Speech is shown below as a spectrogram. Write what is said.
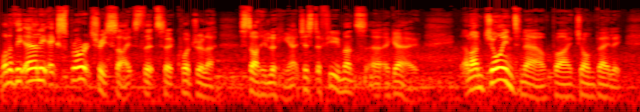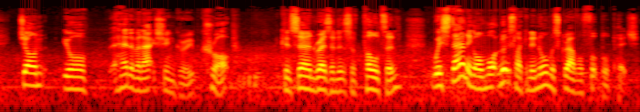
one of the early exploratory sites that uh, Cuadrilla started looking at just a few months uh, ago. And I'm joined now by John Bailey. John, you're head of an action group, CROP, concerned residents of Poulton. We're standing on what looks like an enormous gravel football pitch.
